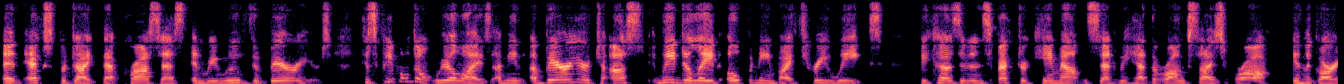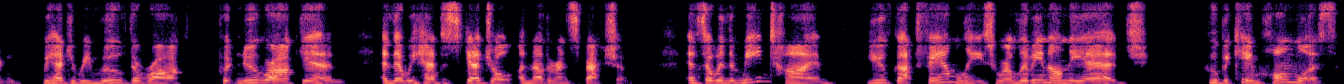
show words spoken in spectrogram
and expedite that process and remove the barriers. Because people don't realize, I mean, a barrier to us, we delayed opening by three weeks because an inspector came out and said we had the wrong size rock in the garden. We had to remove the rock, put new rock in, and then we had to schedule another inspection. And so, in the meantime, you've got families who are living on the edge who became homeless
